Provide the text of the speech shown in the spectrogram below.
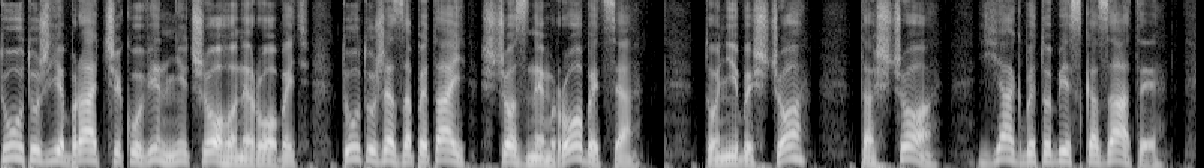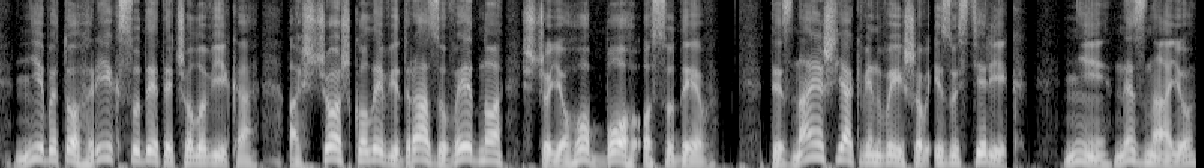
Тут уж є, братчику, він нічого не робить. Тут уже запитай, що з ним робиться. То ніби що? Та що? Як би тобі сказати? Нібито гріх судити чоловіка, а що ж, коли відразу видно, що його Бог осудив? Ти знаєш, як він вийшов із устірік? Ні, не знаю.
